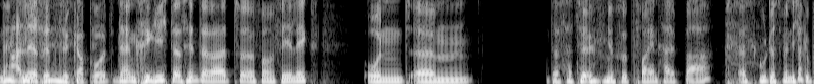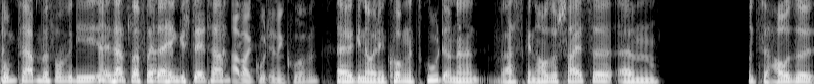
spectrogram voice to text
Alle Ritzel kaputt. Dann kriege ich das Hinterrad äh, von Felix und ähm, das hatte irgendwie nur so zweieinhalb Bar. Das ist gut, dass wir nicht gepumpt haben, bevor wir die Ersatzlaufräder hingestellt haben. Aber gut in den Kurven. Äh, genau, in den Kurven ganz gut und dann war es genauso scheiße. Ähm, und zu Hause,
